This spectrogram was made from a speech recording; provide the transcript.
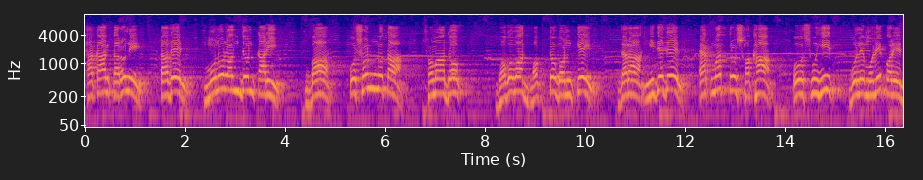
থাকার কারণে তাদের মনোরঞ্জনকারী বা প্রসন্নতা সমাধক ভগবত ভক্তগণকেই যারা নিজেদের একমাত্র সখা ও সুহিত বলে মনে করেন,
